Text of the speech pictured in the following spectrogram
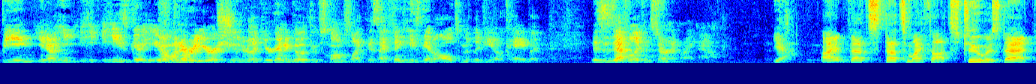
being, you know, he, he he's good. You know, whenever you're a shooter, like you're going to go through slumps like this. I think he's going to ultimately be okay, but this is definitely concerning right now. yeah, I that's that's my thoughts too. Is that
